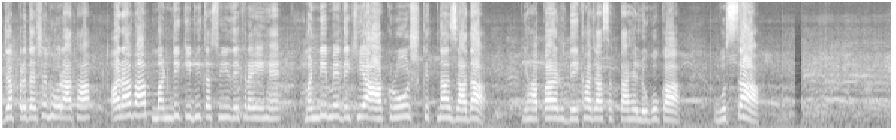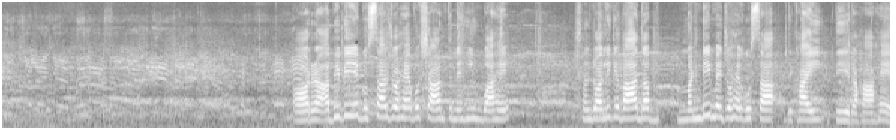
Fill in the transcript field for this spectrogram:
जब प्रदर्शन हो रहा था और अब आप मंडी की भी तस्वीर देख रहे हैं। मंडी में देखिए आक्रोश कितना ज़्यादा यहाँ पर देखा जा सकता है लोगों का गुस्सा। और अभी भी ये गुस्सा जो है वो शांत नहीं हुआ है। संजौली के बाद अब मंडी में जो है गुस्सा दिखाई दे रहा है।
